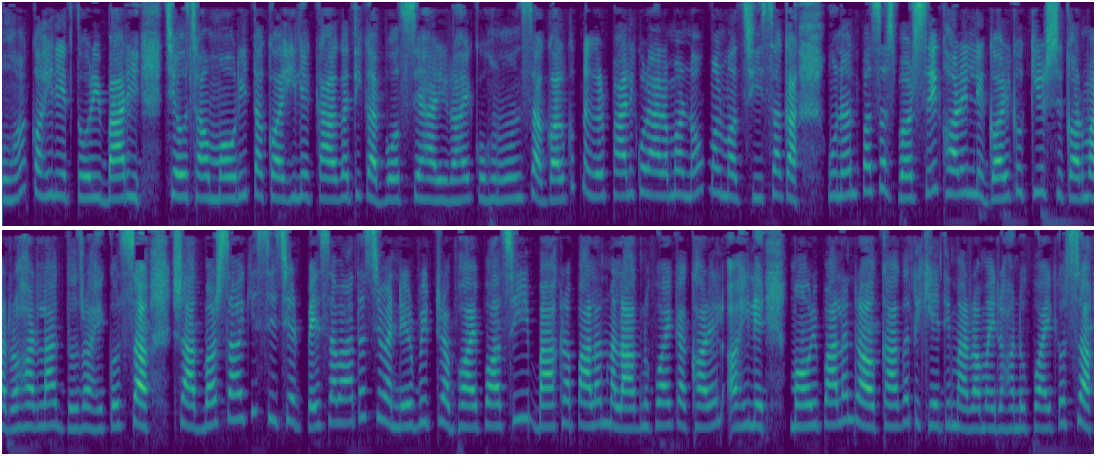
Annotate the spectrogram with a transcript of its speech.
उहाँ कहिले तोरीबारी छेउछाउ मौरी त कहिले कागतीका बोध स्याहारी रहेको हुनुहुन्छ। गलकुट नगरपालिका नम्बर नौ मलम छिसाका उनापचास वर्षीय खरेलले गरेको कृषि कर्म रहर लाग्दो रहेको छ। सात वर्ष अघि शिक्षण पेसाबाट सेवानिवृत्त भएपछि बाख्रा पालनमा लाग्नुभएका खरेल अहिले मौरी पालन र कागती खेतीमा रमाइरहनु भएको छ।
